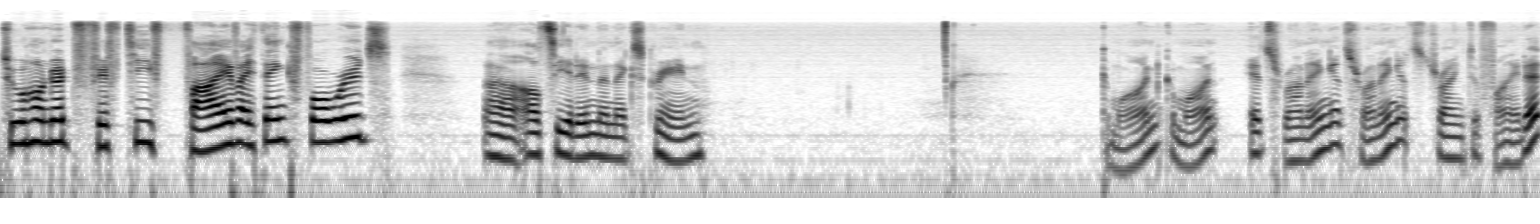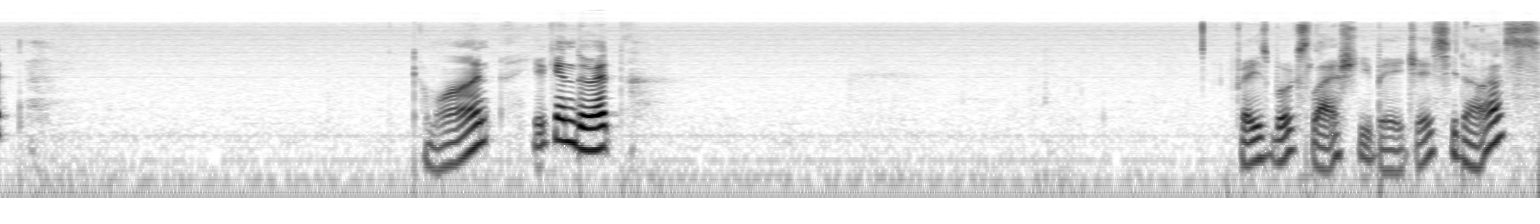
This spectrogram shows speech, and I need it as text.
255, I think, forwards. Uh, I'll see it in the next screen. Come on, come on. It's running, it's running, it's trying to find it. Come on, you can do it. Facebook slash eBay JCDus.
